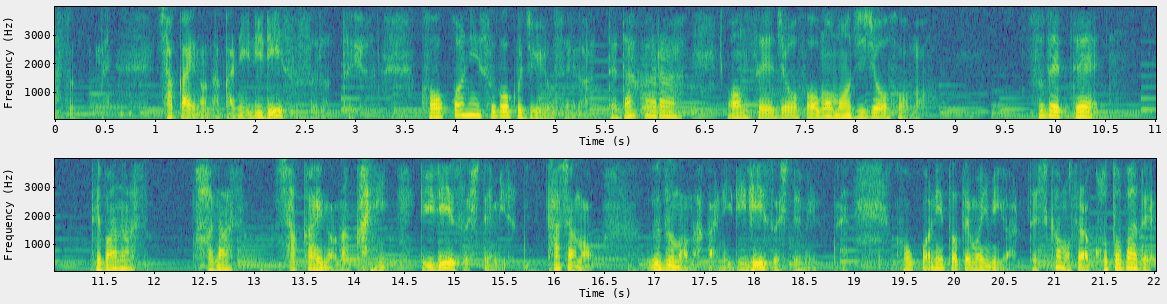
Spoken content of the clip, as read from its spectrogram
す、ね、社会の中にリリースするという。ここにすごく重要性があってだから音声情報も文字情報も全て手放す話す社会の中にリリースしてみる。他者の渦の中にリリースしてみるね。ここにとても意味がある。でしかもそれは言葉で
